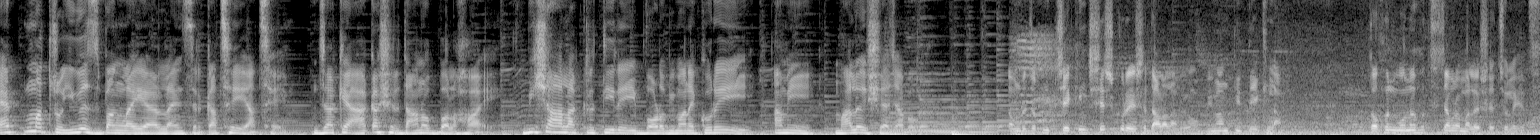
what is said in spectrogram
একমাত্র ইউএস বাংলা এয়ারলাইন্সের কাছেই আছে যাকে আকাশের দানব বলা হয়। বিশাল আকৃতির এই বড় বিমানে করেই আমি মালয়েশিয়া যাব। আমরা যখন চেকিং শেষ করে এসে দাঁড়ালাম এবং বিমানটি দেখলাম তখন মনে হচ্ছে যে আমরা মালয়েশিয়া চলে গেছি।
